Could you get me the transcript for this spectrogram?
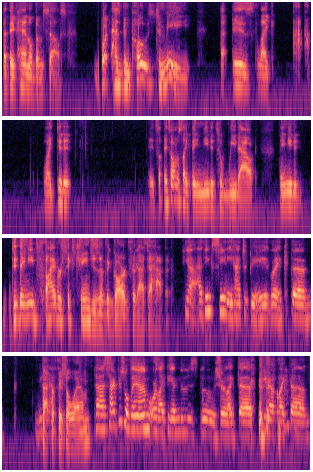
that they've handled themselves. What has been posed to me uh, is like, like did it? It's it's almost like they needed to weed out. They needed. Did they need five or six changes of the guard for that to happen? Yeah, I think Sini had to be like the the, Sacrificial lamb. the sacrificial lamb or like the amuse bouche or like the you know like the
